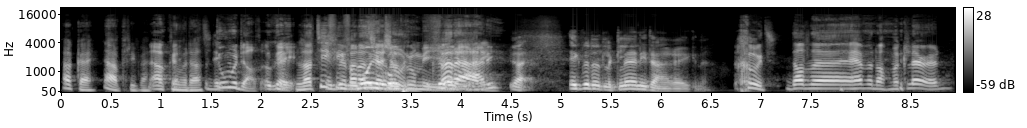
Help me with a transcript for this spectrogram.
Oké, nou prima. Nou, Doen we dat. doen we dat. Oké, Latifi van het seizoen. compromis. Ferrari. Ja, ik wil het Leclerc niet aanrekenen. Goed. Dan eh, hebben we nog McLaren.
